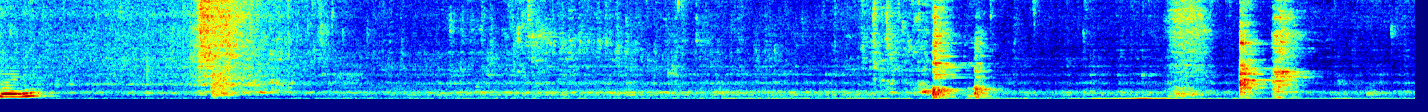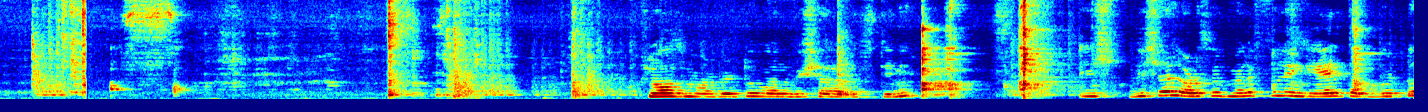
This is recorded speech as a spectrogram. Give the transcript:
ನೋಡಿ. ಕ್ಲೋಸ್ ಮಾಡಿಬಿಟ್ಟು ಒಂದು ವಿಷಲ್ ಹೊಡಿಸ್ತೀನಿ. ಇಶ್ ವಿಷಲ್ ಹೊಡೆಸಿದ್ಮೇಲೆ ಫುಲ್ ಹಿಂಗೆ ಏರ್ ತೆಗೆದ್ಬಿಟ್ಟು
